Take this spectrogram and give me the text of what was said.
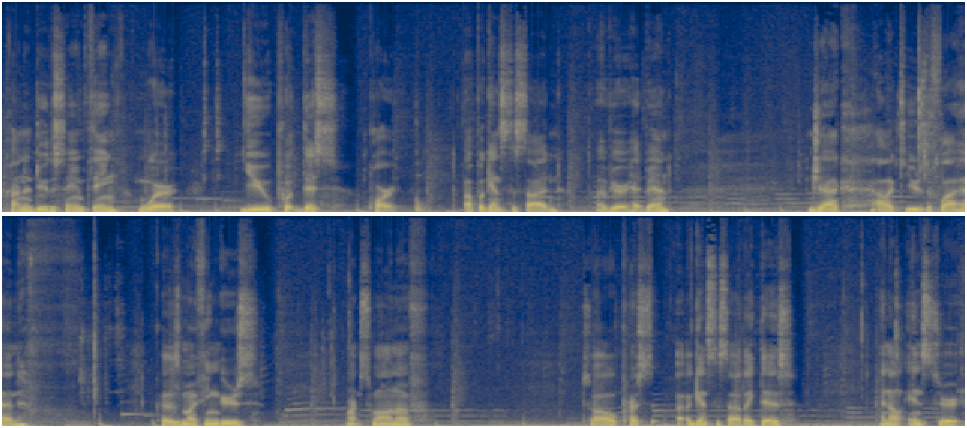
kind of do the same thing where you put this part up against the side of your headband. Jack I like to use the flathead because my fingers aren't small enough. So I'll press against the side like this and I'll insert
